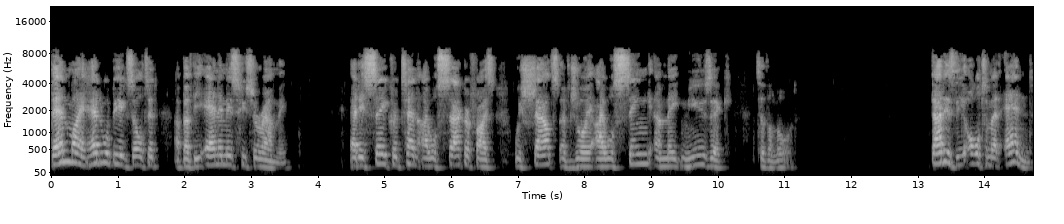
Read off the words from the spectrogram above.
Then my head will be exalted above the enemies who surround me. At his sacred tent I will sacrifice with shouts of joy. I will sing and make music to the Lord. That is the ultimate end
